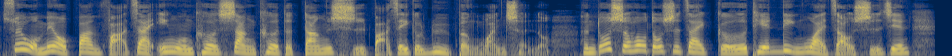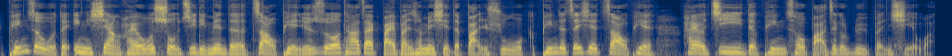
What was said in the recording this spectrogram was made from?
所以我没有办法在英文课上课的当时把这个绿本完成哦。很多时候都是在隔天另外找时间，凭着我的印象，还有我手机里面的照片，也就是说他在白板上面写的板书，我凭着这些照片还有记忆的拼凑，把这个绿本写完。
